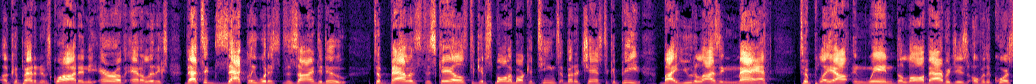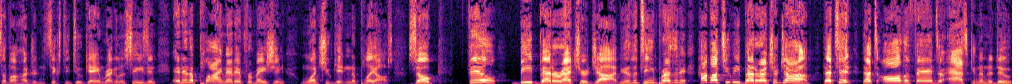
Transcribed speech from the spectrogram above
a competitive squad. In the era of analytics, that's exactly what it's designed to do. To balance the scales to give smaller market teams a better chance to compete by utilizing math to play out and win the law of averages over the course of a 162 game regular season and then applying that information once you get into the playoffs. So Phil, be better at your job. You're the team president. How about you be better at your job? That's it. That's all the fans are asking them to do.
